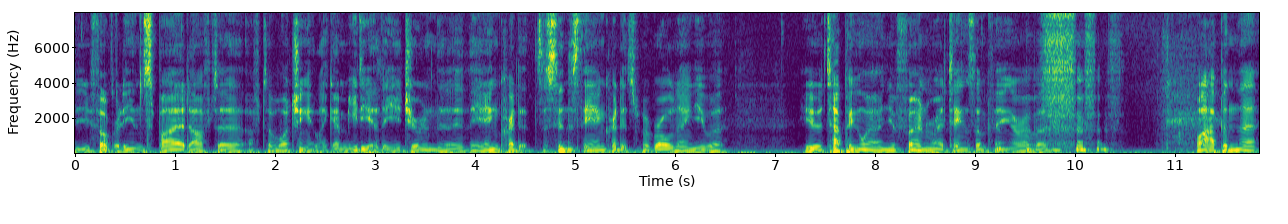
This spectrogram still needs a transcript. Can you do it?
you felt really inspired after after watching it, like immediately during the the end credits. As soon as the end credits were rolling, you were you were tapping away on your phone, writing something or other. what happened there?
